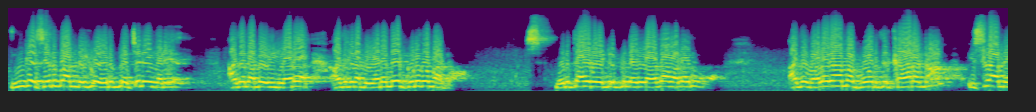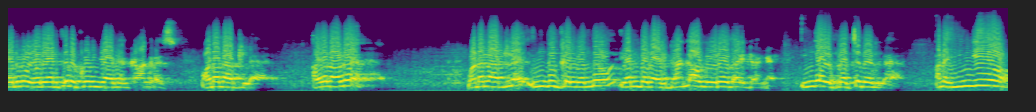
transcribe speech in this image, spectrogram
இங்க சிறுபான்மைக்கு ஒரு பிரச்சனையும் கிடையாது. அது நம்ம இடம் அதுக்கு நம்ம இடமே கொடுக்க மாட்டோம். ஒரு தாய் வயிற்று பிள்ளைகளாக தான் வளரும். அது வளராம போறதுக்கு காரணம் இஸ்லாமியர்கள் ஒரு இடத்துல குவிஞ்சாங்க காங்கிரஸ் வடநாட்டுல. அதனால வடநாட்டுல இந்துக்கள் வந்து எண்பது ஆயிட்டாங்க அவங்க இருபது ஆயிட்டாங்க. இங்க அது பிரச்சனை இல்லை. ஆனா இங்கேயும்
